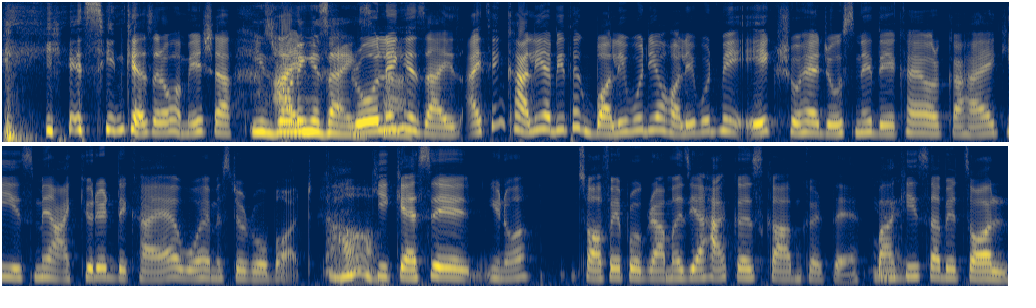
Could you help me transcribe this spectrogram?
ये सीन कैसा रहा? हमेशा rolling his eyes I think खाली अभी तक बॉलीवुड या हॉलीवुड में एक शो है जो उसने देखा है और कहा है कि इसमें एक्यूरेट दिखाया है वो है मिस्टर रोबोट हाँ। कि कैसे यू नो सॉफ्टवेयर प्रोग्रामर्स या हैकर्स काम करते हैं। बाकी सब इट्स ऑल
